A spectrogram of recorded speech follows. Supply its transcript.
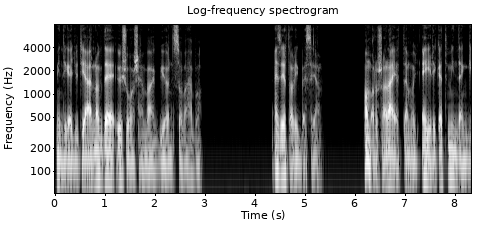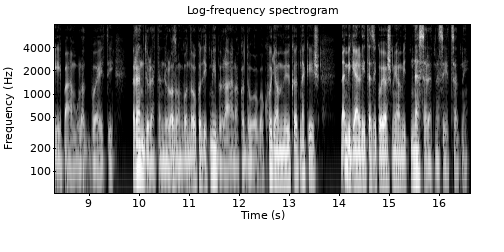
mindig együtt járnak, de ő sohasem vág Björn szavába. Ezért alig beszél. Hamarosan rájöttem, hogy Eiriket minden gép ámulatba ejti, rendületlenül azon gondolkodik, miből állnak a dolgok, hogyan működnek, és nem igen létezik olyasmi, amit ne szeretne szétszedni.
